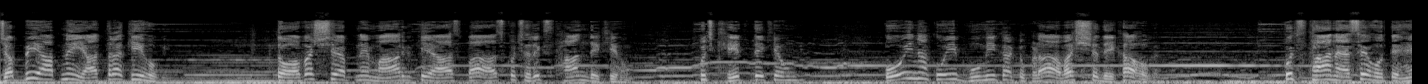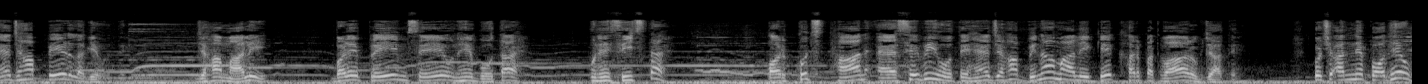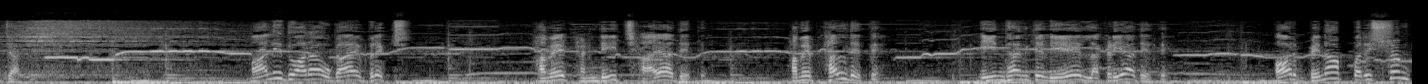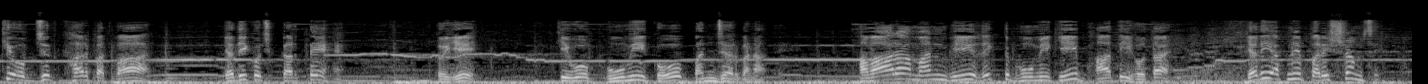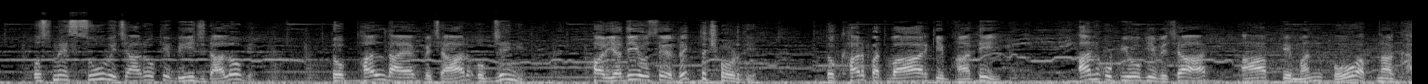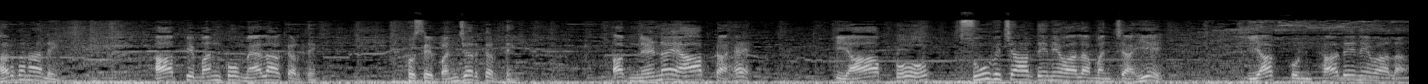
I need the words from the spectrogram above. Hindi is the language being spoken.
जब भी आपने यात्रा की होगी तो अवश्य अपने मार्ग के आसपास कुछ रिक्त स्थान देखे होंगे, कुछ खेत देखे होंगे। कोई ना कोई भूमि का टुकड़ा अवश्य देखा होगा। कुछ स्थान ऐसे होते हैं जहाँ पेड़ लगे होते हैं, जहाँ माली बड़े प्रेम से उन्हें बोता है, उन्हें सींचता है। और कुछ स्थान ऐसे भी होते हैं जहाँ बिना माली के खरपतवार उग जाते हैं, कुछ अन्य पौधे उग जाते हैं। माली द्वारा उगाए वृक्ष हमें ठंडी छाया देते हमें फल देते ईंधन के लिए लकड़ियाँ देते और बिना परिश्रम के उपजित खर पतवार यदि कुछ करते हैं तो ये कि वो भूमि को बंजर बनाते हमारा मन भी रिक्त भूमि की भांति होता है। यदि अपने परिश्रम से उसमें सुविचारों के बीज डालोगे तो फलदायक विचार उपजेंगे। और यदि उसे रिक्त छोड़ दिया तो खरपतवार की भांति अनुपयोगी विचार आपके मन को अपना घर बना लेंगे। आपके मन को मैला कर देंगे, उसे बंजर कर देंगे। अब निर्णय आपका है कि आपको सुविचार देने वाला मन चाहिए या कुंठा देने वाला।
